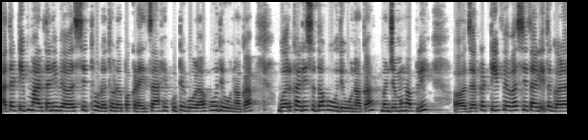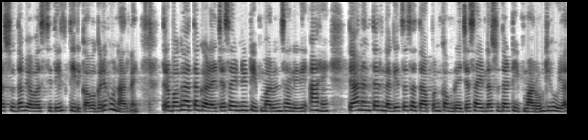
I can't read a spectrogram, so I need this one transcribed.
आता टीप मारताना व्यवस्थित थोडं थोडं पकडायचं आहे. कुठे गोळा होऊ देऊ नका. वरखालीसुद्धा होऊ देऊ नका. म्हणजे मग आपली जर का टीप व्यवस्थित आली तर गळासुद्धा व्यवस्थित येईल. तिरका वगैरे होणार नाही. तर बघा आता गळ्याच्या साईडने टीप मारून झालेली आहे. त्यानंतर लगेचच आता आपण कमरेच्या साईडला सुद्धा टीप मारून घेऊयात.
